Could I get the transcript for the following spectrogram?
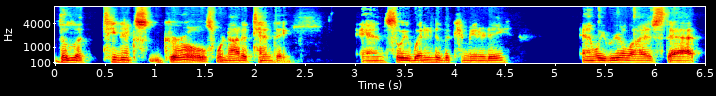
the Latinx girls were not attending. And so we went into the community and we realized that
